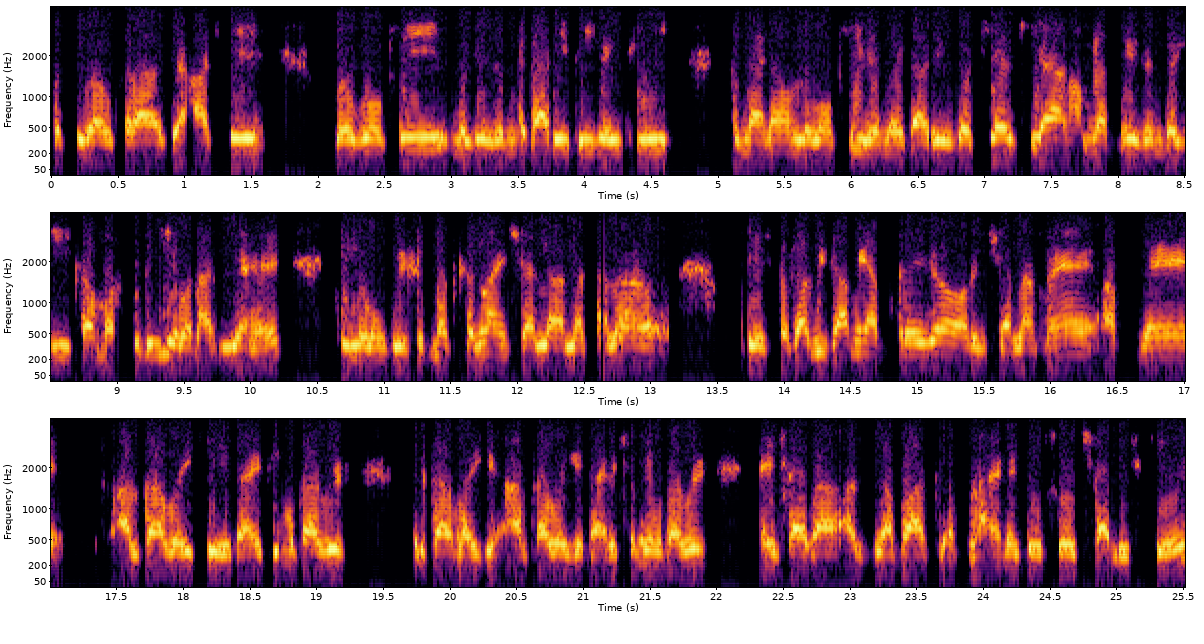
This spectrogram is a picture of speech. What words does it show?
پر پورا اترا جہاں کے لوگوں کی مجھے ذمہ داری دی گئی تھی۔ تو میں نے ان لوگوں کی ذمہ داری کو کیئر کیا۔ ہم نے اپنی زندگی کا مقصد یہ بنا دیا ہے کہ لوگوں کی خدمت کرنا۔ ان شاء اللہ اللہ تعالیٰ اس دفعہ بھی کامیاب کرے گا اور ان شاء اللہ میں اپنے الطاف بھائی کی ہدایت کے مطابق الطاف بھائی کے الطاف بھائی کے ڈائریکشن کے مطابق ان شاء اللہ عزیز آباد اپنا دو سو چھیالیس کے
